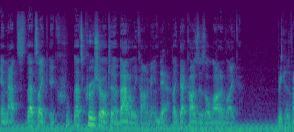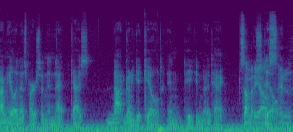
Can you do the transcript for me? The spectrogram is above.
and that's that's like that's crucial to a battle economy. Yeah. like that causes a lot of like because if I'm healing this person and that guy's not going to get killed and he can attack somebody else and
